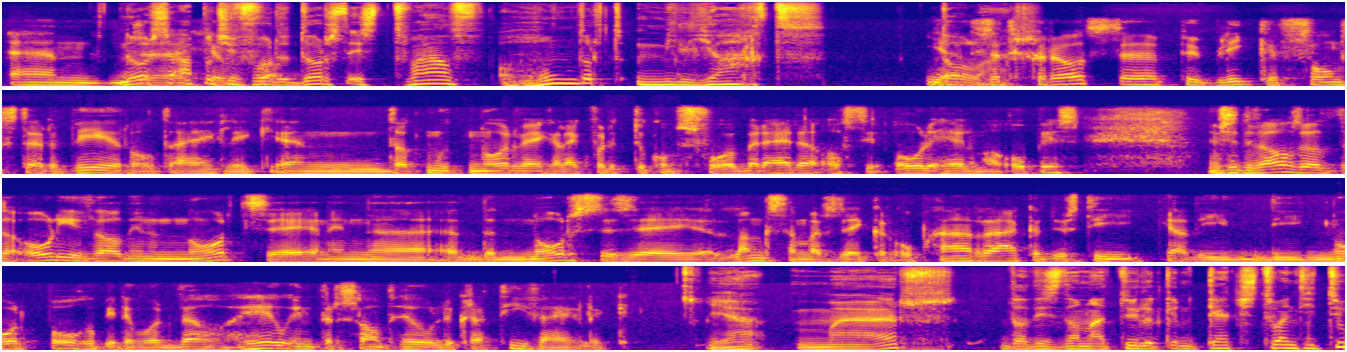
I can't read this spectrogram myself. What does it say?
En Noorse appeltje voor de dorst is 1200 miljard. Ja, het is het grootste publieke fonds ter wereld eigenlijk. En dat moet Noorwegen eigenlijk voor de toekomst voorbereiden als die olie helemaal op is. Nu zit het wel zo dat de olievelden in de Noordzee en in uh, de Noorse Zee langzaam maar zeker op gaan raken. Dus die, ja, die, die Noordpoolgebieden worden wel heel interessant, heel lucratief eigenlijk. Ja, maar dat is dan natuurlijk een catch-22,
